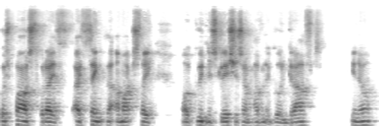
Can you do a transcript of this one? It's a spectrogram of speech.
goes past where I I think that I'm actually, oh goodness gracious, I'm having to go and graft. You know,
